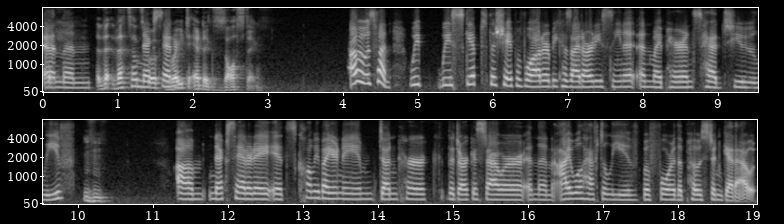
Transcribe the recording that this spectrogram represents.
and then Th- that sounds both Saturday- great and exhausting. oh, it was fun. We we skipped The Shape of Water because I'd already seen it, and my parents had to leave. Mhm. Um, next Saturday it's Call Me by Your Name, Dunkirk, The Darkest Hour, and then I will have to leave before The Post and Get Out.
